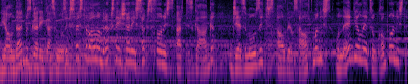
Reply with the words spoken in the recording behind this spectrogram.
Jaundarbus garīgās mūzikas festivālam rakstījuši arī saksofonists Artis Gāga, džedza mūziķis Alvils Altmanis un ērģelniece un komponiste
